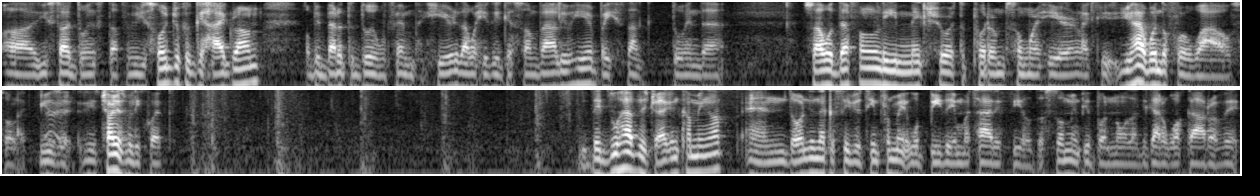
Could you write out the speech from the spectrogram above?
uh, you start doing stuff. If your soldier could get high ground, it'll be better to do it with him here. That way he could get some value here, but he's not doing that. So I would definitely make sure to put them somewhere here. Like you, you have window for a while, so like use it. It charges really quick. They do have this dragon coming up, and the only thing that could save your team from it would be the immortality field, assuming people know that they gotta walk out of it.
